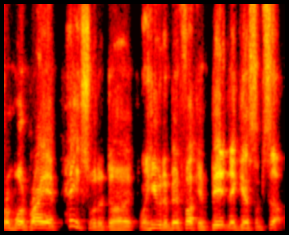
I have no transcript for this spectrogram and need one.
from what Ryan Pace would have done when he would have been fucking bidding against himself.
